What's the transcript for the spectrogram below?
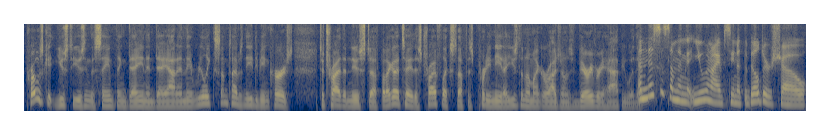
pros get used to using the same thing day in and day out, and they really sometimes need to be encouraged to try the new stuff. But I got to tell you, this Triflex stuff is pretty neat. I used it on my garage, and I was very, very happy with it. And this is something that you and I have seen at the Builders Show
